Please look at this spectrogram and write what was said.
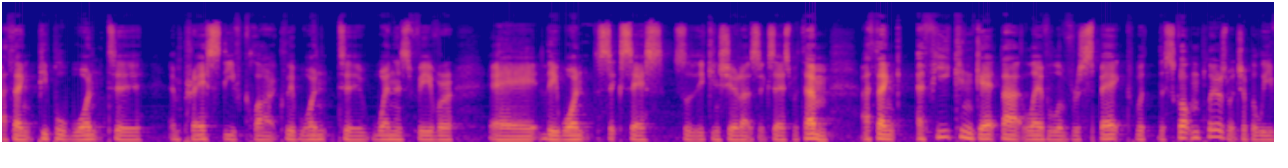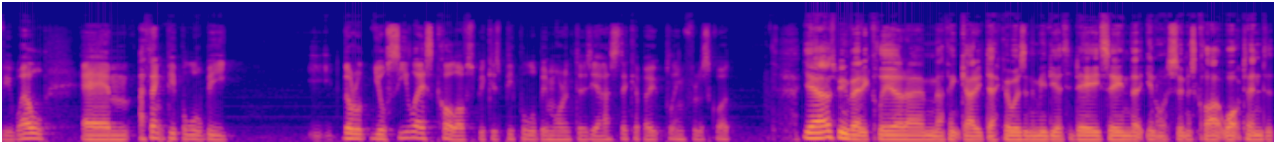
I think people want to impress Steve Clarke. They want to win his favour. Uh, they want success so they can share that success with him. I think if he can get that level of respect with the Scotland players, which I believe he will, um, I think people will be. You'll see less call offs because people will be more enthusiastic about playing for the squad. Yeah, it's been very clear. Um, I think Gary Dicker was in the media today saying that you know as soon as Clarke walked into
